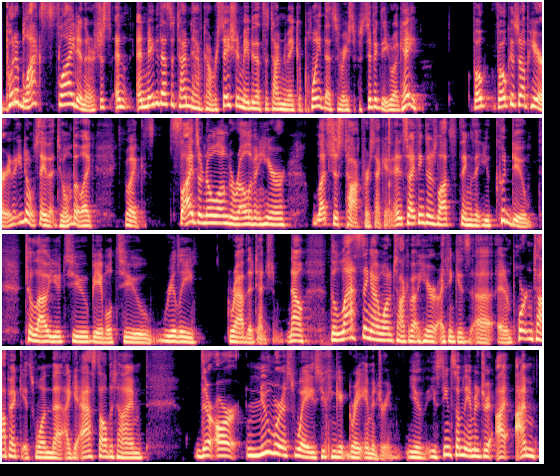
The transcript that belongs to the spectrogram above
Put a black slide in there. Just and and maybe that's the time to have conversation. Maybe that's the time to make a point that's very specific that you're like, hey, fo- focus up here. And you don't say that to them, but like, like slides are no longer relevant here. Let's just talk for a second. And so I think there's lots of things that you could do to allow you to be able to really grab the attention. Now, the last thing I want to talk about here, I think, is uh, an important topic. It's one that I get asked all the time. There are numerous ways you can get great imagery. You've you've seen some of the imagery. I I'm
